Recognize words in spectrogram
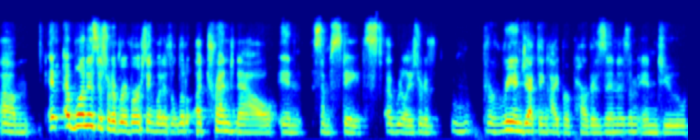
Um, and, and one is just sort of reversing what is a little a trend now in some states of really sort of re-injecting hyper-partisanism into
